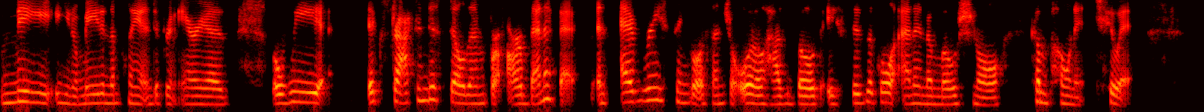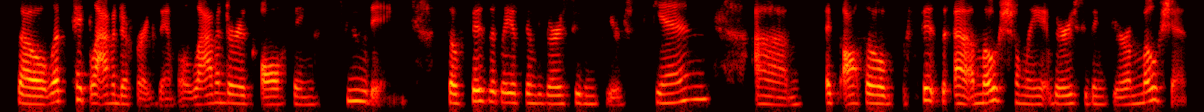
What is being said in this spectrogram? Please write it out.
made you know made in the plant in different areas but we extract and distill them for our benefits. And every single essential oil has both a physical and an emotional component to it. So let's take lavender for example. Lavender is all things soothing. So physically, it's going to be very soothing for your skin. Um, it's also phys- uh, emotionally very soothing for your emotions.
